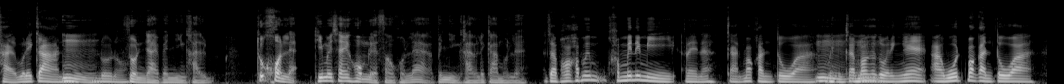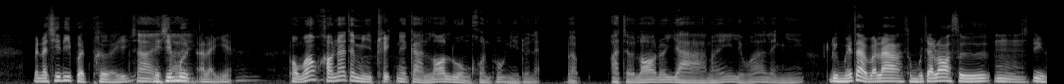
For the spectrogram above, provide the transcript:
ขายบริการอืมด้วยเนาะส่วนใหญ่เป็นหญิงขายทุกคนแหละที่ไม่ใช่ homeless สองคนแรกเป็นหญิงขายบริการหมดเลยแต่เพราะเขาไม่เขาไม่ได้มีอะไรนะ การป้องกันตัวอืมเหมือนการป้องกันตัวในแง่ อาวุธป้องกันตัว เป็นอาชีพที่เปิดเผยใช่ที่ใช่มืดอะไรเงี้ยผมว่าเขาน่าจะมีทริคในการล่อลวงคนพวกนี้ด้วยแหละ แบบอาจจะล่อด้วยยาไหมหรือว่าอะไรอย่างนี้ หรือแม้แต่เวลาสมมุติจะล่อซื้ออืมหญิง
